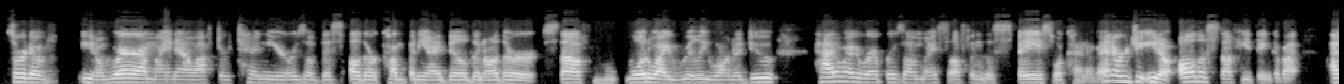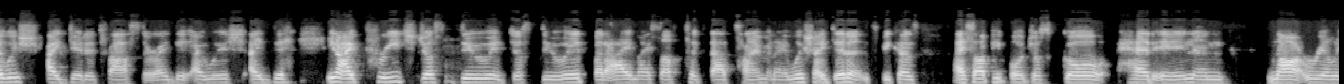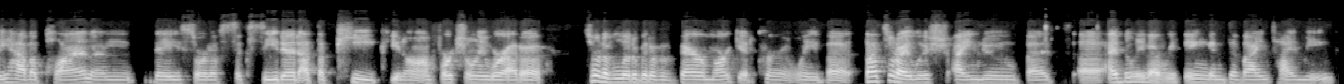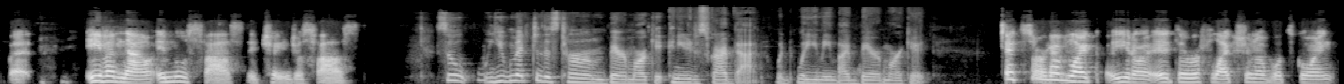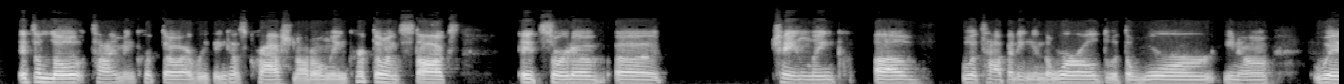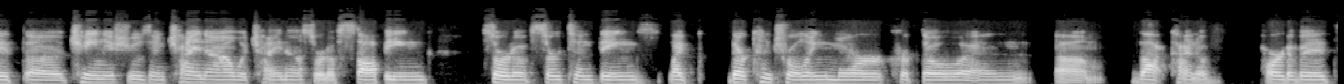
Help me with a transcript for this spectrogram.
sort of you know where am i now after 10 years of this other company i build and other stuff? What do i really want to do? How do i represent myself in this space? What kind of energy? You know all the stuff you think about. I wish i did it faster. I did i wish i did you know i preach just do it just do it but i myself took that time and i wish i didn't because i saw people just go head in and not really have a plan and they sort of succeeded at the peak you know. Unfortunately we're at a sort of a little bit of a bear market currently but that's what i wish i knew but uh, i believe everything in divine timing but even now it moves fast it changes fast. So you mentioned this term bear market. Can you describe that? What, what do you mean by bear market? It's sort of like you know it's a reflection of what's going it's a low time in crypto. Everything has crashed, not only in crypto and stocks. It's sort of a chain link of what's happening in the world with the war, you know, with uh, chain issues in China, with China sort of stopping sort of certain things, like they're controlling more crypto and um, that kind of part of it.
